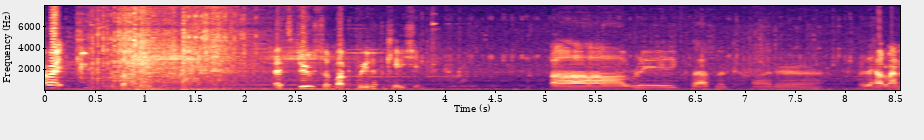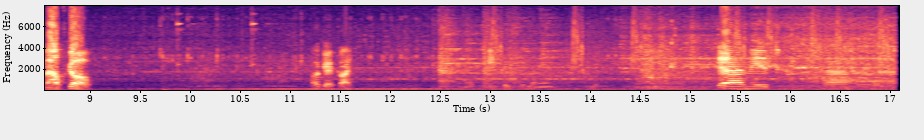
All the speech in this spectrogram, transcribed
Alright, let's upgrade. Let's do some upgradification. Uh, rig, plasma cutter. Where the hell did my mouth go? Okay, fine. Damage.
